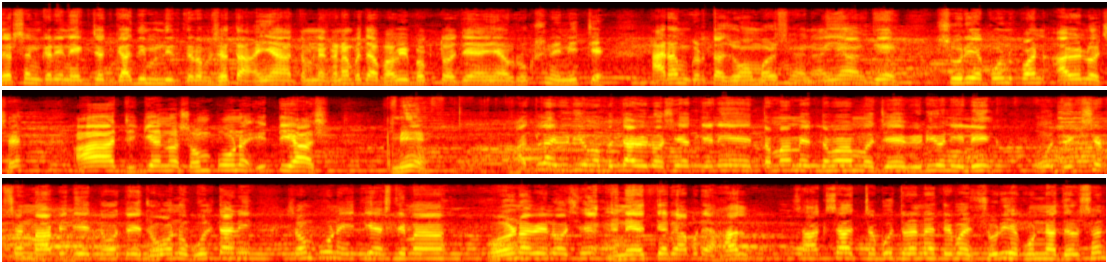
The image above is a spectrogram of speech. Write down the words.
દર્શન કરીને એક્ઝેક્ટ ગાદી મંદિર તરફ જતા અહીંયા તમને ઘણા બધા ભાવિ ભક્તો જે અહીંયા વૃક્ષની નીચે આરામ કરતા જોવા મળશે અને અહીંયા જે સૂર્યકુંડ પણ આવેલો છે. આ જગ્યાનો સંપૂર્ણ ઇતિહાસ મેં આગલા વિડીયોમાં બતાવેલો છે, તેની તમામે તમામ જે વિડીયોની લિંક હું ડિસ્ક્રિપ્શનમાં આપી દે તો તે જોવાનું ભૂલતા નહીં. સંપૂર્ણ ઇતિહાસ તેમાં વર્ણવેલો છે અને અત્યારે આપણે હાલ સાક્ષાત ચબુતરાના તેમજ સૂર્યકુંડના દર્શન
